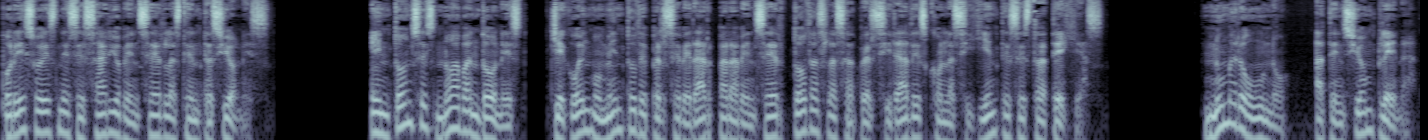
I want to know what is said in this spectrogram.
por eso es necesario vencer las tentaciones. Entonces no abandones, llegó el momento de perseverar para vencer todas las adversidades con las siguientes estrategias. Número 1. Atención plena.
